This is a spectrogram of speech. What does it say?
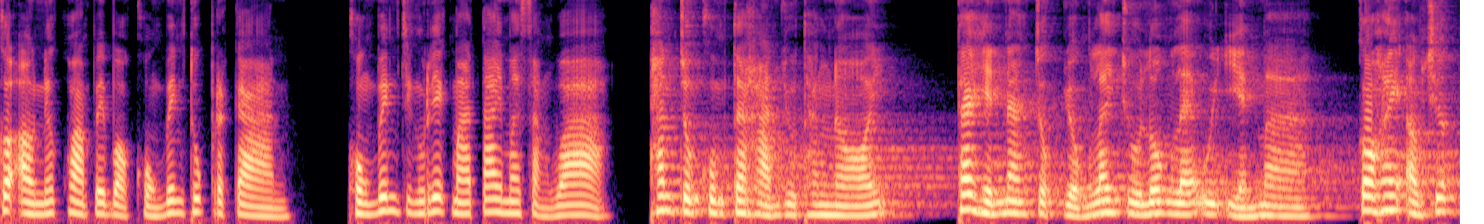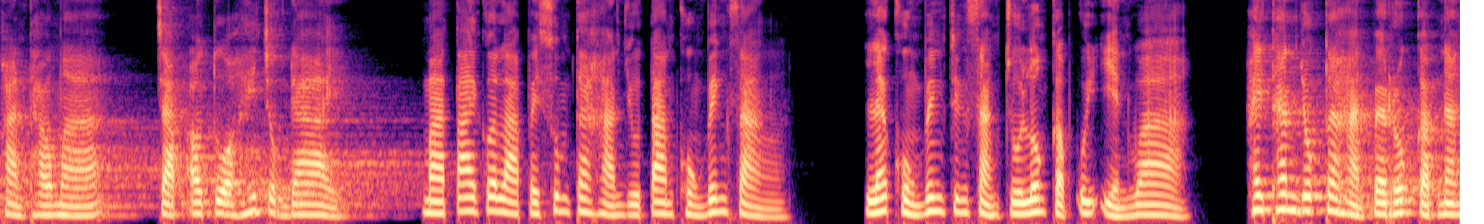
ก็เอาเนื้อความไปบอกคงเบ้งทุกประการ คงเบ้งจึงเรียกมาใต้มาสั่งว่า ท่านจงคุมทหารอยู่ทางน้อย ถ้าเห็นนางจกหยงไล่จูล่งและอุยเอียนมา ก็ให้เอาเชือกผ่านเท้าม้า จับเอาตัวให้จงได้ มาใต้ก็ลาไปซุ่มทหารอยู่ตามคงเบ้งสั่ง และคงเบ้งจึงสั่งจูล่งกับอุยเอียนว่า ให้ท่านยกทหารไปรบกับนาง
